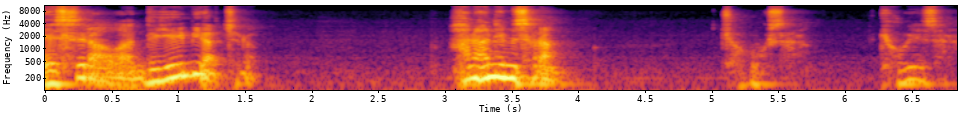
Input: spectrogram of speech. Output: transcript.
에스라와 느헤미야처럼 하나님 사랑, 조국 사랑, 교회 사랑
